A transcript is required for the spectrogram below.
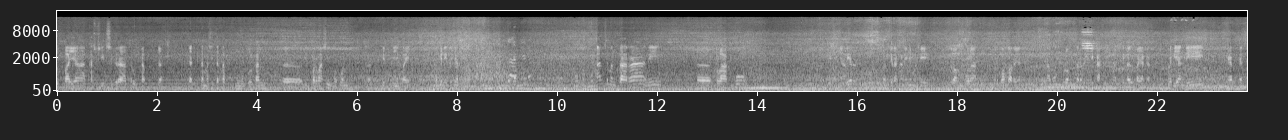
supaya kasus ini segera terungkap dan dan kita masih tetap mengumpulkan uh, informasi maupun uh, yang lain. Mungkin itu saja. Kan sementara ini uh, pelaku disinyalir perkirakan ini masih gerombolan bermotor ya. Namun belum terindikasi. Masih kita upayakan. Kejadian di RT 4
